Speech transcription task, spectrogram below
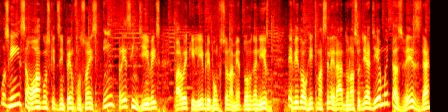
Os rins são órgãos que desempenham funções imprescindíveis para o equilíbrio e bom funcionamento do organismo. Devido ao ritmo acelerado do nosso dia a dia, muitas vezes, né,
